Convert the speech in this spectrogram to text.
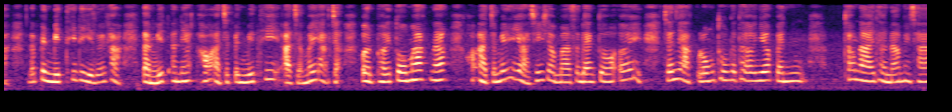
ค่ะ และเป็นมิตรที่ดีด้วยค่ะ แต่มิตรอันเนี้ยเขาอาจจะเป็นมิตรที่อาจจะไม่อยากจะเปิดเผยตัวมากนักเขาอาจจะไม่ได้อยากที่จะมาแสดงตัวว่าเอ้ย ฉันอยากลงทุนกับเธอเยอะเป็น เจ้านายเธอนะไม่ใช่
